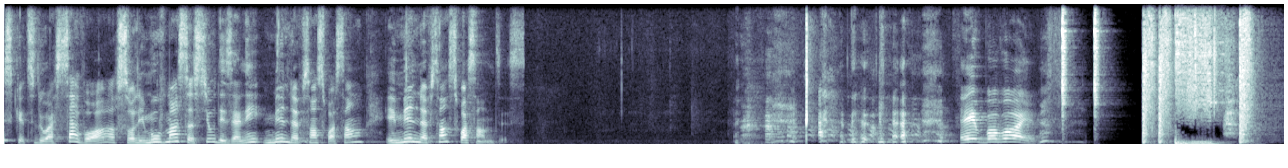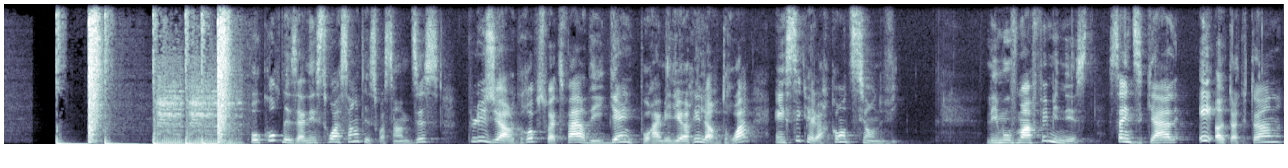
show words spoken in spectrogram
ce que tu dois savoir sur les mouvements sociaux des années 1960 et 1970. hey! Au cours des années 60 et 70, plusieurs groupes souhaitent faire des gains pour améliorer leurs droits ainsi que leurs conditions de vie. Les mouvements féministes, syndicales et autochtones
